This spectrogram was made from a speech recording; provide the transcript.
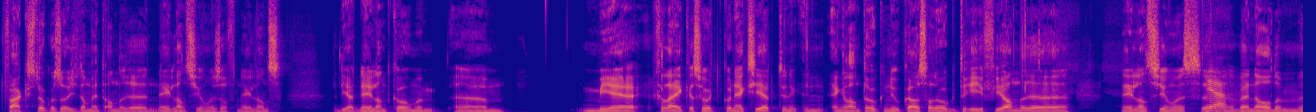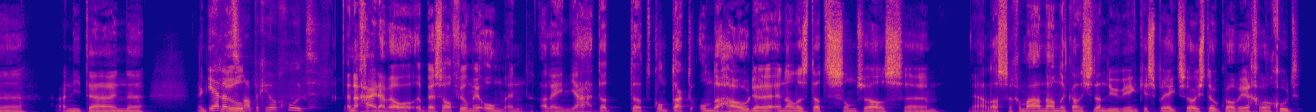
Vaak is het ook wel zo dat je dan met andere Nederlandse jongens of Nederlands, die uit Nederland komen, um, meer gelijk een soort connectie hebt. Toen ik in Engeland ook, in Newcastle hadden ook drie of vier andere Nederlandse jongens. Eh, ja. Uh, Wijnaldum, uh, Anita en, uh, en Ja, dat snap ik heel goed. En dan ga je daar wel best wel veel mee om. En alleen ja, dat, dat contact onderhouden en alles, dat is soms wel eens ja, lastig. Maar aan de andere kant, als je dan nu weer een keer spreekt, zo is het ook wel weer gewoon goed.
